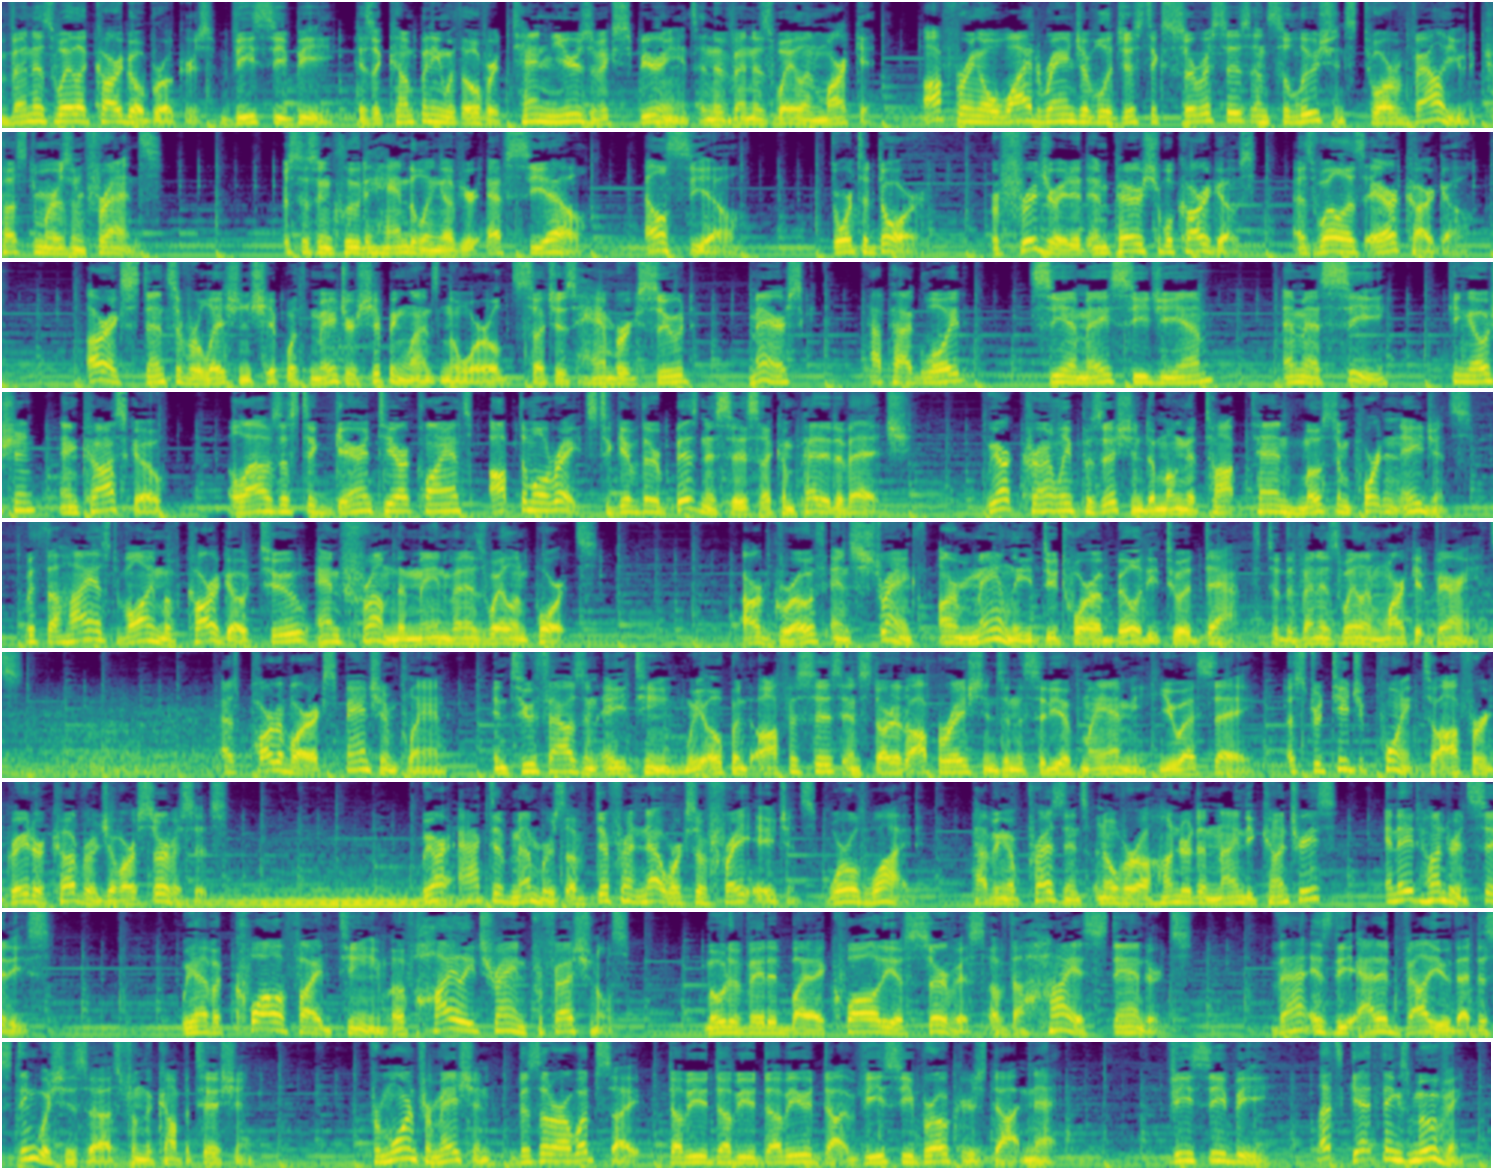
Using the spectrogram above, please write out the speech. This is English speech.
Venezuela Cargo Brokers, VCB, is a company with over 10 years of experience in the Venezuelan market, offering a wide range of logistics services and solutions to our valued customers and friends. Services include handling of your FCL, LCL, door to door, refrigerated and perishable cargoes, as well as air cargo. Our extensive relationship with major shipping lines in the world, such as Hamburg Sud, Maersk, Hapag Lloyd, CMA CGM, MSC, King Ocean, and COSCO allows us to guarantee our clients optimal rates to give their businesses a competitive edge. We are currently positioned among the top 10 most important agents, with the highest volume of cargo to and from the main Venezuelan ports. Our growth and strength are mainly due to our ability to adapt to the Venezuelan market variance. As part of our expansion plan, in 2018, we opened offices and started operations in the city of Miami, USA, a strategic point to offer greater coverage of our services. We are active members of different networks of freight agents worldwide, having a presence in over 190 countries and 800 cities. We have a qualified team of highly trained professionals, motivated by a quality of service of the highest standards. That is the added value that distinguishes us from the competition. For more information, visit our website, www.vcbrokers.net. VCB, let's get things moving.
